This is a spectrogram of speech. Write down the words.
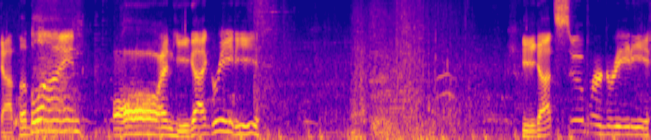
Got the blind. Oh, and he got greedy. He got super greedy.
